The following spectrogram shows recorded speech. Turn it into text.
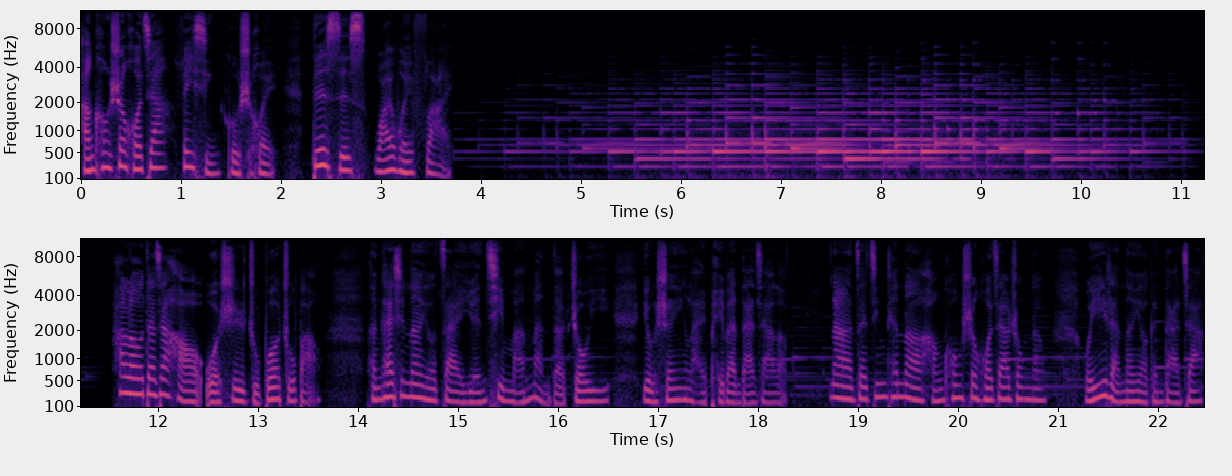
航空生活家飞行故事会，This is why we fly。Hello，大家好，我是主播竹宝，很开心呢，又在元气满满的周一用声音来陪伴大家了。那在今天的航空生活家中呢，我依然呢要跟大家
